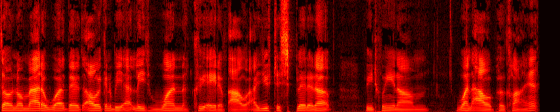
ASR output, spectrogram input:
So no matter what, there's always going to be at least one creative hour. I used to split it up between um, one hour per client,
